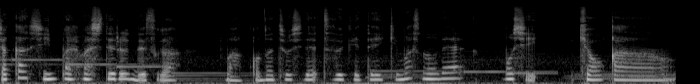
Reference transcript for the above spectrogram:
若干心配はしてるんですがまあこの調子で続けていきますのでもし共感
